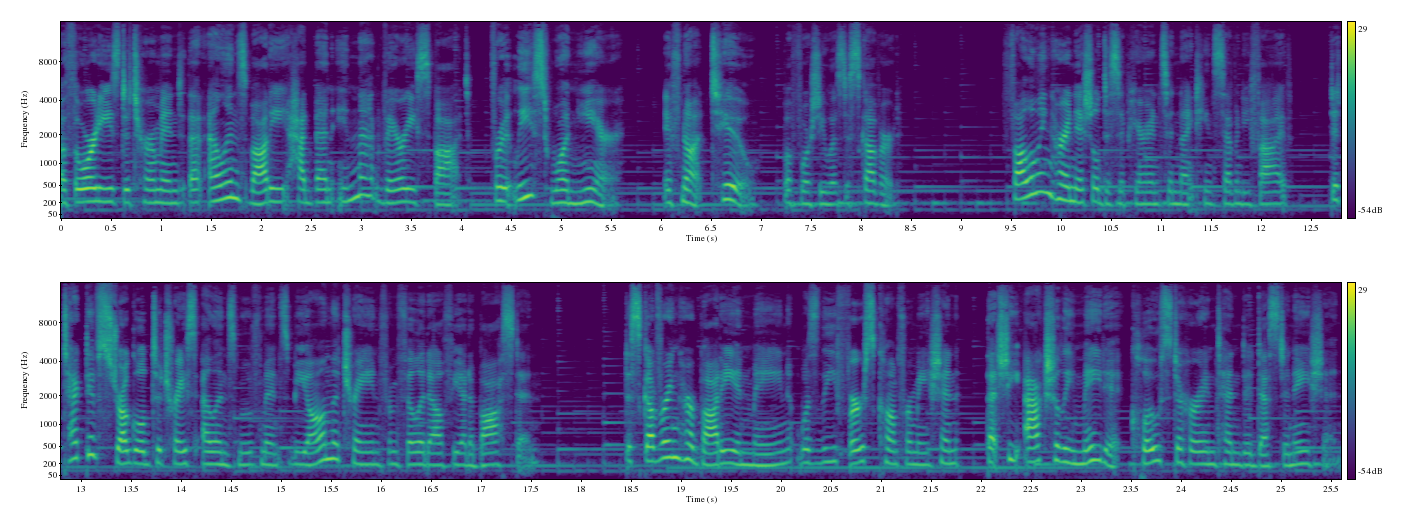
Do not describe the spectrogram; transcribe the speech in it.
Authorities determined that Ellen's body had been in that very spot for at least one year, if not two, before she was discovered. Following her initial disappearance in 1975, detectives struggled to trace Ellen's movements beyond the train from Philadelphia to Boston. Discovering her body in Maine was the first confirmation that she actually made it close to her intended destination.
